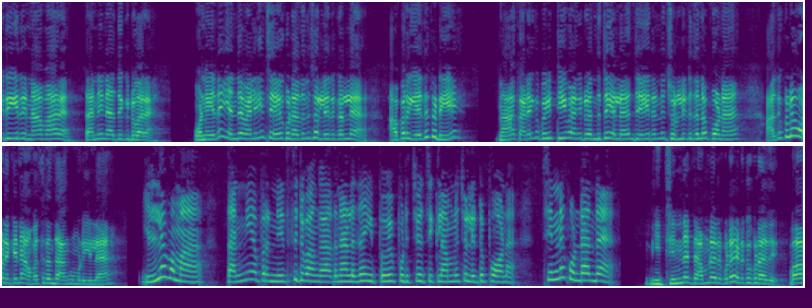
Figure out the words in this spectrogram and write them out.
இரு இரு நான் வரேன். தண்ணி நான் தூக்கிட்டு வரேன். உன்னை தான் எந்த வேலையும் செய்யக்கூடாதுன்னு சொல்லியிருக்கல அப்புறம் எதுக்குடி? நான் கடைக்கு போய் டீ வாங்கிட்டு வந்துட்டு எல்லாம் செய்யறேன்னு சொல்லிட்டு தானே போனேன். அதுக்குள்ள உனக்கு என்ன அவசரம் தாங்க முடியல? இல்ல மாமா. தண்ணி அப்புறம் நிறுத்திட்டு வாங்க. அதனால தான் இப்பவே பிடிச்சி வச்சுக்கலாம்னு சொல்லிட்டு போனேன். சின்ன குண்டாந்தேன் நீ சின்ன டம்ளர் கூட எடுக்கக்கூடாது. வா.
